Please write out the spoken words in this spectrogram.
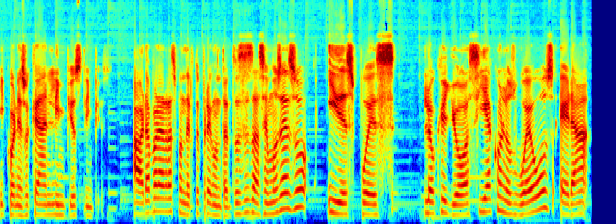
y con eso quedan limpios, limpios. Ahora para responder tu pregunta, entonces hacemos eso y después lo que yo hacía con los huevos era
